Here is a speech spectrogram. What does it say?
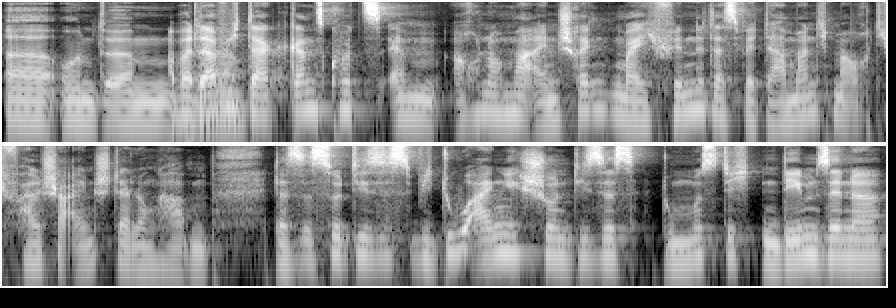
Äh, und, ähm, Aber darf ich da ganz kurz ähm, auch nochmal einschränken, weil ich finde, dass wir da manchmal auch die falsche Einstellung haben. Das ist so dieses, wie du eigentlich schon dieses, du musst dich in dem Sinne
